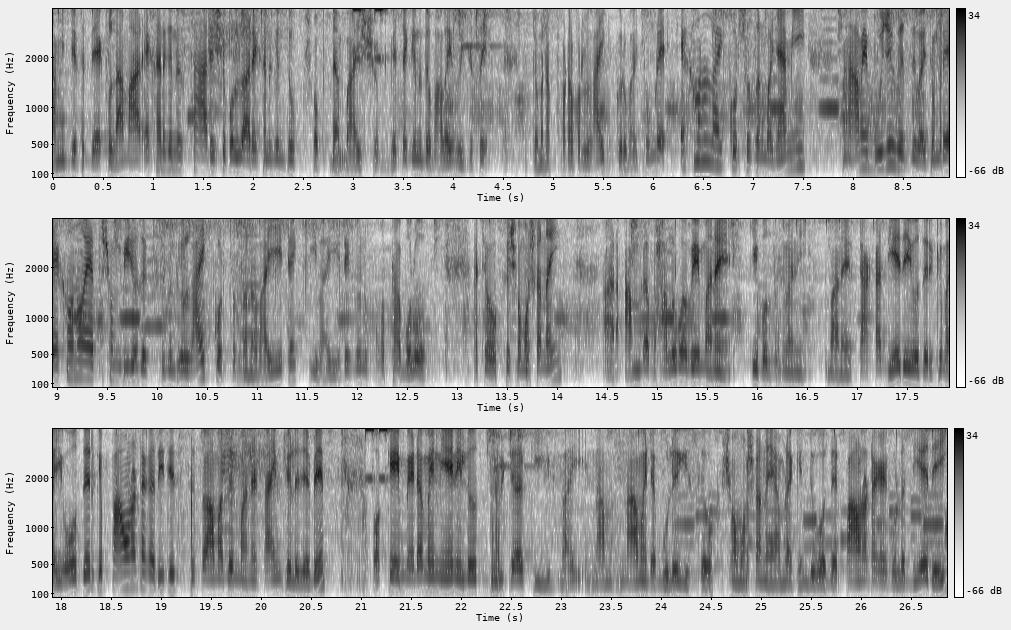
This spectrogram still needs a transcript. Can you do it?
আমি যেটা দেখলাম, আর এখানে কিন্তু স্যার এসে বলল, আর এখানে কিন্তু সব ভাই, সব বেচা কিন্তু ভালোই হইতেছে। তোমরা ফটাফট লাইক করো ভাই, তোমরা এখনও লাইক করতেছো না ভাই? আমি মানে আমি বুঝে ফেলছি ভাই, তোমরা এখনও এত সময় ভিডিও দেখতেছো, কিন্তু লাইক করতেছো না ভাই, এটা কি ভাই? এটা কোনো কথা বলো? আচ্ছা ওকে সমস্যা নাই। আর আমরা ভালোভাবে মানে কি বলতেছি মানে মানে টাকা দিয়ে দিই ওদেরকে ভাই। ওদেরকে পাওনা টাকা দিতে দিতে তো আমাদের মানে টাইম চলে যাবে। ওকে ম্যাডামে নিয়ে নিল দুইটা কি ভাই? নাম নাম এটা ভুলে গেছে, ওকে সমস্যা নাই। আমরা কিন্তু ওদের পাওনা টাকাগুলো দিয়ে দিই।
